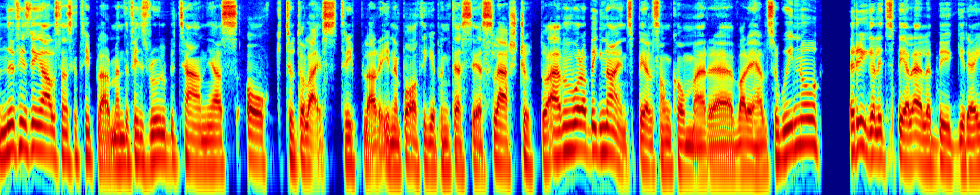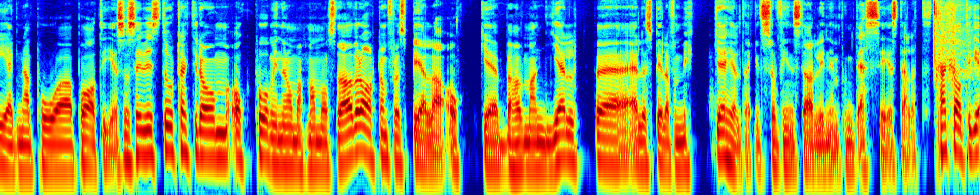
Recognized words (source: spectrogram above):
nu finns det inga allsvenska tripplar, men det finns Rule Britannias och Tutto Lives tripplar inne på atg.se slash tutto. Även våra Big Nine-spel som kommer varje helg. Så gå in och rygga lite spel eller bygger det egna på, på ATG. Så säger vi stort tack till dem och påminner om att man måste vara över 18 för att spela och eh, behöver man hjälp eh, eller spela för mycket helt enkelt så finns stödlinjen.se istället. Tack ATG!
